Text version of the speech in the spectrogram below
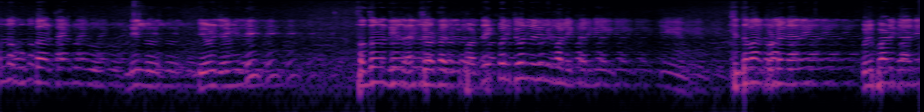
ఉన్న ముప్పై ట్యాంకులకు నీళ్ళు ఇవ్వడం జరిగింది. తొందరగా నీళ్ళు అన్ని చోట్ల నీళ్ళు పడతాయి కొన్ని చోట్ల నీళ్ళు వాళ్ళు ఇక్కడికి చింతమాన కొండ కానీ గుడిపాడు కానీ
